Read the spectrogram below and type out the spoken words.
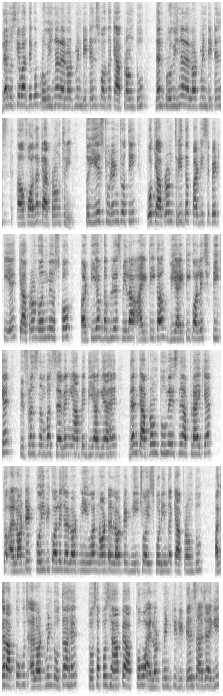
देन उसके बाद देखो provisional allotment details for the CAP round two then provisional allotment details for the CAP round three तो ये स्टूडेंट जो थी, वो कैपराउंड थ्री तक पार्टिसिपेट की है? कैपराउंड वन में उसको टी एफ़ डब्ल्यू एस मिला आईटी का वीआईटी कॉलेज ठीक है? प्रिफरेंस नंबर सेवन यहाँ पे दिया गया है। देन कैपराउंड टू में इसने अप्लाई किया? तो अलॉटेड कोई भी कॉलेज अलॉट नहीं हुआ नॉट अलॉटेड नी choice code in the CAP round two अगर आपको कुछ अलॉटमेंट होता है तो सपोज़ यहाँ पे आपको वो अलॉटमेंट की डिटेल्स आ जाएगी।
